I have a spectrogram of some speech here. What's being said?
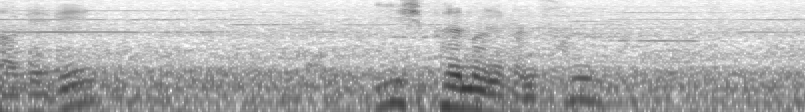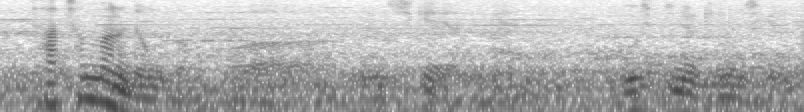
가격이 28만 원, 한 3, 4천만 원 정도. 와, 이런 시계예요, 이게. 50주년 기념식인데.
